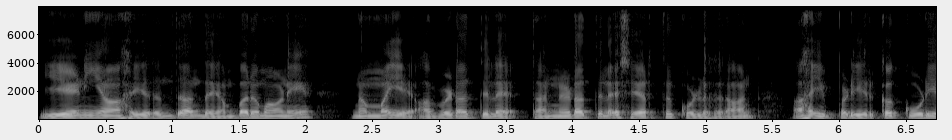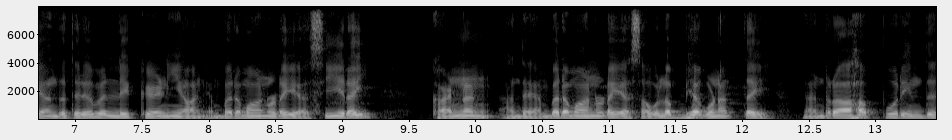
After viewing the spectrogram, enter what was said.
ஏணியாக இருந்து அந்த எம்பெருமானே நம்மை அவ்விடத்திலே தன்னிடத்திலே சேர்த்து கொள்ளுகிறான். ஆக இப்படி இருக்கக்கூடிய அந்த திருவல்லிக்கேணியான் எம்பெருமானுடைய சீரை கண்ணன் அந்த எம்பெருமானுடைய சௌலபிய குணத்தை நன்றாக புரிந்து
